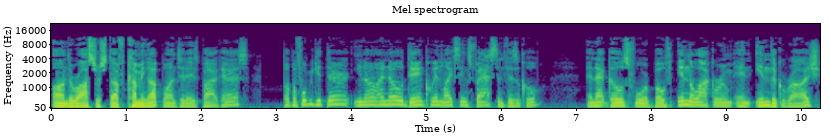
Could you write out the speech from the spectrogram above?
on the roster stuff coming up on today's podcast. But before we get there, you know, I know Dan Quinn likes things fast and physical, and that goes for both in the locker room and in the garage.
